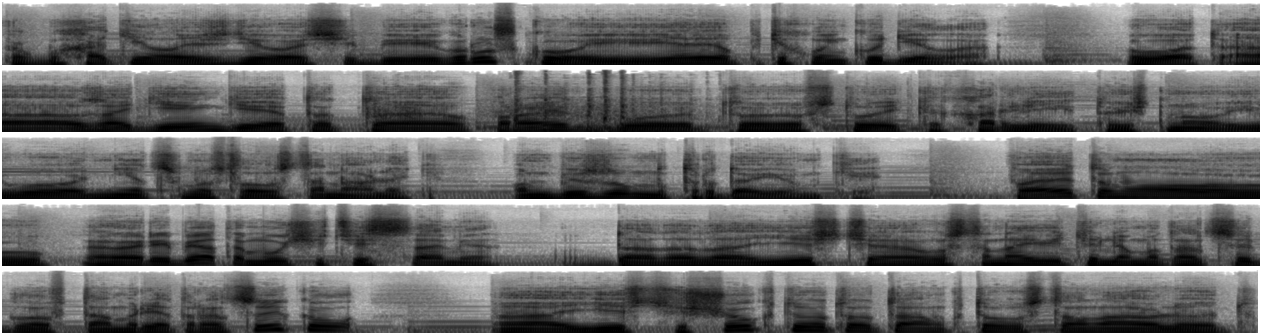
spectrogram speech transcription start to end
как бы хотелось сделать себе игрушку, и я ее потихоньку делаю. Вот. А за деньги этот э, проект будет э, стоить как Харлей. То есть, ну, его нет смысла восстанавливать. Он безумно трудоемкий. Поэтому... Ребята, мучитесь сами. Да-да-да. Есть восстановители мотоциклов, там ретроцикл, есть еще кто-то там, кто устанавливает,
